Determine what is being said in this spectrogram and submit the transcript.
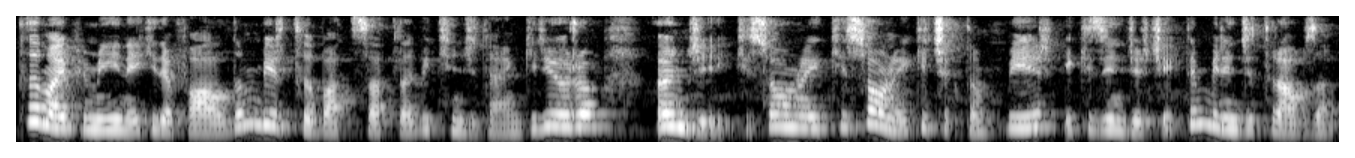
Tığma ipimi yine iki defa aldım. Bir tığ battı atlayıp ikinciden giriyorum. Önce iki sonra iki sonra iki çıktım. Bir iki zincir çektim. Birinci trabzan.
